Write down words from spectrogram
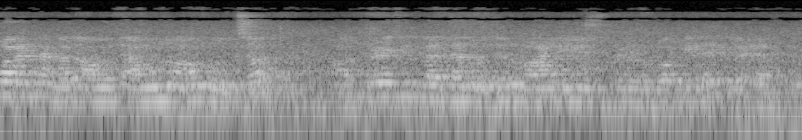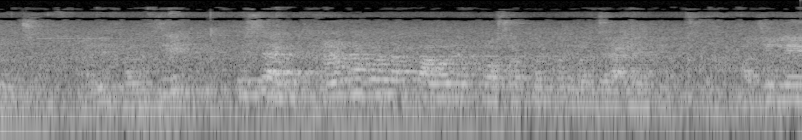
पर्यटकहरू आउँदा आउनु आउनुहुन्छ। ट्रेकिङलाई जानुहुन्छ उहाँले यो स्पिरिट बोकेरै गइरहेको हुन्छ। होइन भनेपछि त्यसलाई खानाबाट पाउने पोषक तत्त्वमा जाने हजुरले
